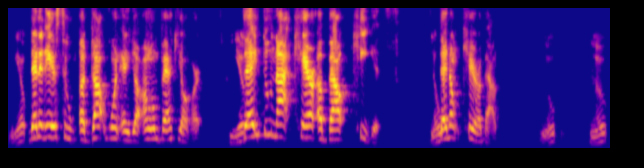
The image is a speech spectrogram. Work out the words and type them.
yep. than it is to adopt one in your own backyard. Yep. They do not care about kids. Nope. They don't care about. Nope. Nope.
